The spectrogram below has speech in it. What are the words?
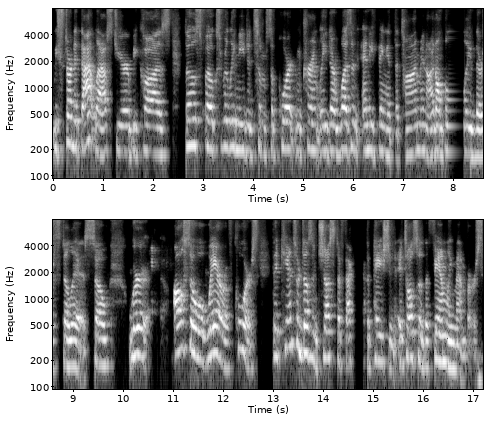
We started that last year because those folks really needed some support, and currently there wasn't anything at the time, and I don't believe there still is. So we're also aware, of course, that cancer doesn't just affect the patient, it's also the family members.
